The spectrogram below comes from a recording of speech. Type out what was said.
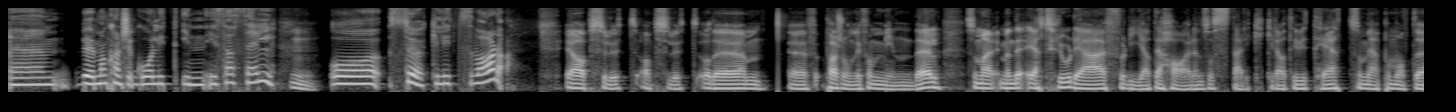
eh, bør man kanskje gå litt inn i seg selv Mm. og søke litt svar, da. Ja, absolutt. Absolutt. Og det eh, personlig for min del som er, Men det, jeg tror det er fordi at jeg har en så sterk kreativitet som jeg på en måte,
